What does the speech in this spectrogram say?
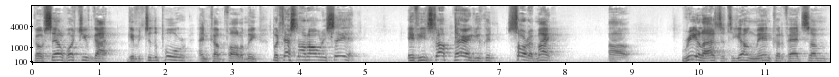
Go sell what you've got, give it to the poor, and come follow me. But that's not all he said. If he'd stopped there, you could sort of might uh, realize that the young man could have had some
